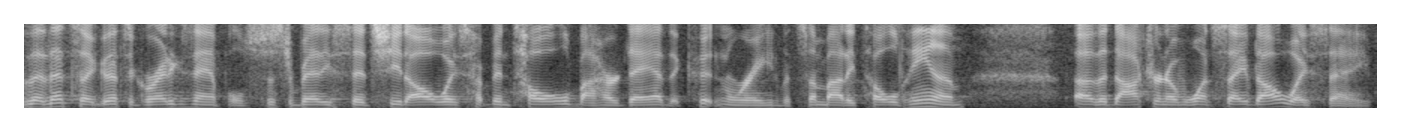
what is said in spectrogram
Well, that's a that's a great example. Sister Betty said she'd always been told by her dad that couldn't read, but somebody told him uh, the doctrine of once saved, always saved,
